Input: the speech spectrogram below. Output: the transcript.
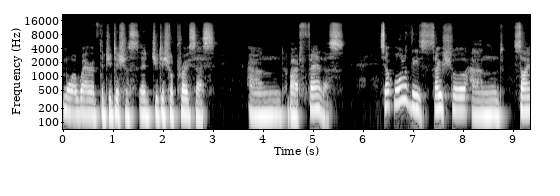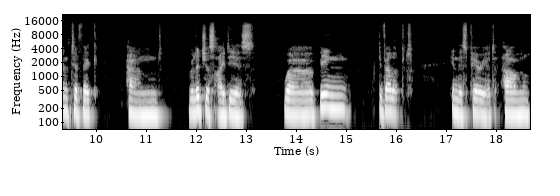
more aware of the judicious, uh, judicial process and about fairness. So, all of these social and scientific and religious ideas were being developed in this period. Um,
